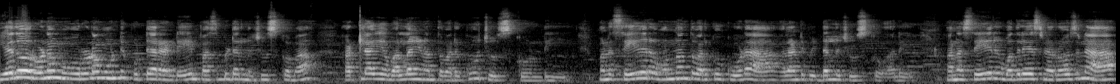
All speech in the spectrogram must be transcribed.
ఏదో రుణము రుణం ఉండి పుట్టారండి పసిబిడ్డలను చూసుకోమా? అట్లాగే వల్లైనంత వరకు చూసుకోండి. మన శరీరం ఉన్నంత వరకు కూడా అలాంటి బిడ్డలను చూసుకోవాలి. మన శరీరం వదిలేసిన రోజున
